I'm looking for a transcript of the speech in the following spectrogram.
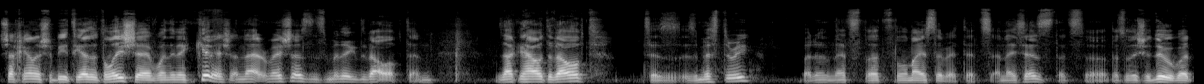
Shachianu should be together with the Leisha when they make Kiddush, and that Ramesh says it's minig developed, and exactly how it developed it says is a mystery, but um, that's that's the lamais of it. That's and they says that's uh, that's what they should do, but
